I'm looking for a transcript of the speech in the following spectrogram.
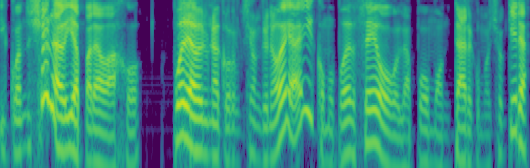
y cuando yo la veía para abajo, puede haber una corrupción que no vea ahí, como puede ser, o la puedo montar como yo quiera,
